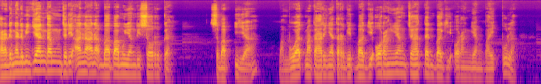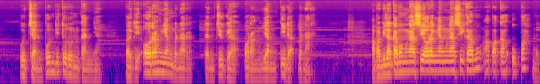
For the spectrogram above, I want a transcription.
Karena dengan demikian kamu menjadi anak-anak Bapamu yang di sorga. Sebab ia membuat mataharinya terbit bagi orang yang jahat dan bagi orang yang baik pula hujan pun diturunkannya bagi orang yang benar dan juga orang yang tidak benar. Apabila kamu mengasihi orang yang mengasihi kamu, apakah upahmu?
